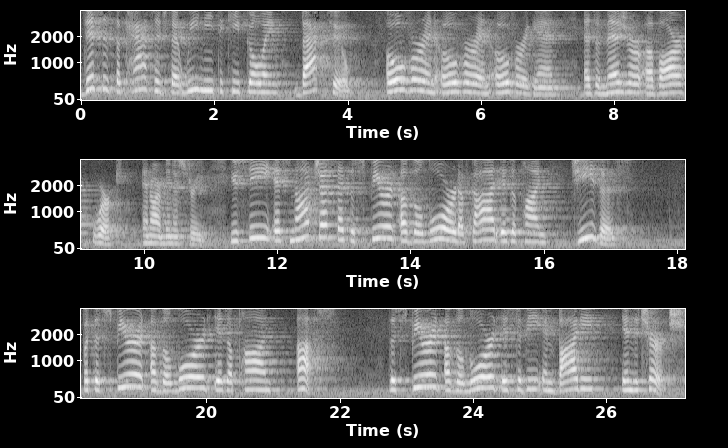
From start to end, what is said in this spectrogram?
this is the passage that we need to keep going back to over and over and over again as a measure of our work and our ministry. You see, it's not just that the Spirit of the Lord of God is upon Jesus, but the Spirit of the Lord is upon us. The Spirit of the Lord is to be embodied in the church.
